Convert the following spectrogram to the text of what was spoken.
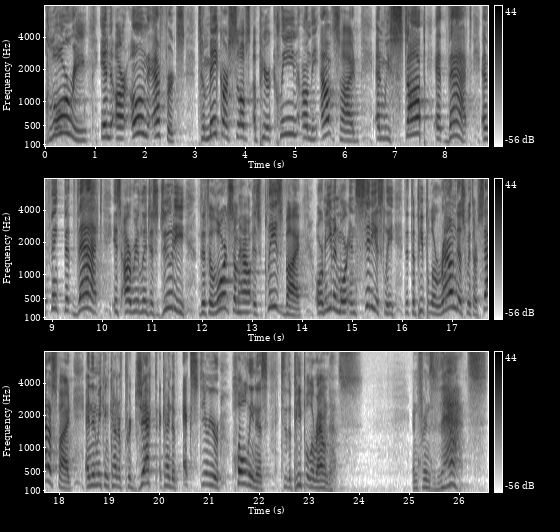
glory in our own efforts to make ourselves appear clean on the outside, and we stop at that and think that that is our religious duty that the Lord somehow is pleased by, or even more insidiously, that the people around us with are satisfied, and then we can kind of project a kind of exterior holiness to the people around us. And friends, that's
